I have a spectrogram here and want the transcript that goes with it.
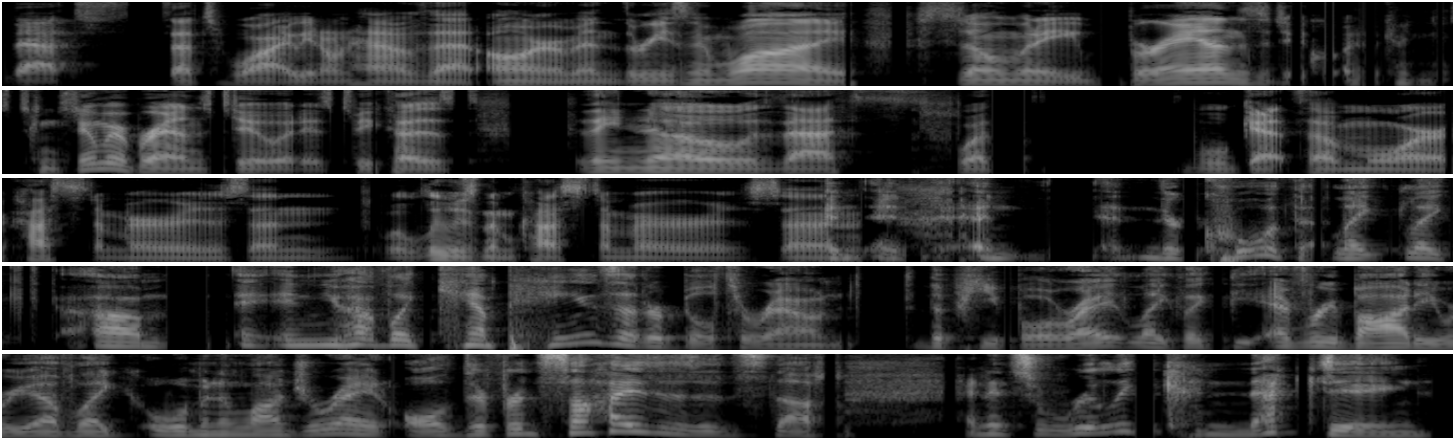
that's that's why we don't have that arm, and the reason why so many brands, do, consumer brands, do it is because they know that's what will get them more customers and will lose them customers and and, and, and they're cool with that like like um and you have like campaigns that are built around the people right? Like like the everybody where you have like a woman in lingerie and all different sizes and stuff and it's really connecting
